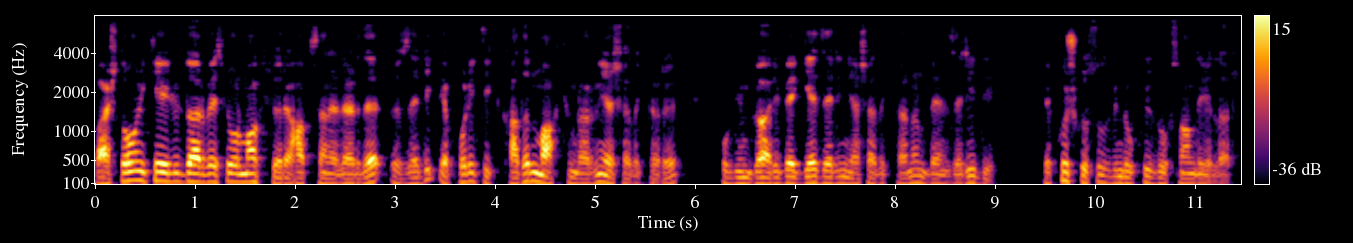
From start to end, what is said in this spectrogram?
Başta 12 Eylül darbesi olmak üzere hapishanelerde özellikle politik kadın mahkumların yaşadıkları bugün Garibe Gezer'in yaşadıklarının benzeriydi ve kuşkusuz 1990'lı yıllar.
